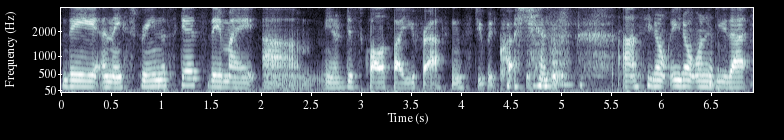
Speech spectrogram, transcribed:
they and they screen the skits, they might um, you know disqualify you for asking stupid questions. uh, so you don't you don't want to do that.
